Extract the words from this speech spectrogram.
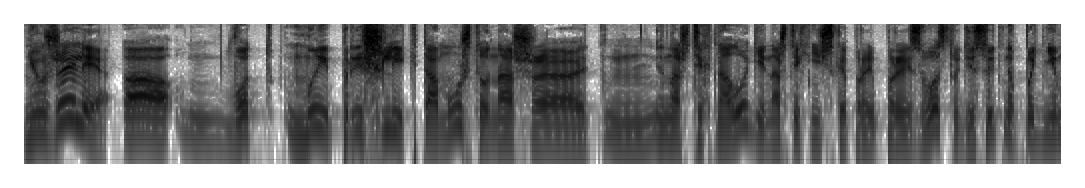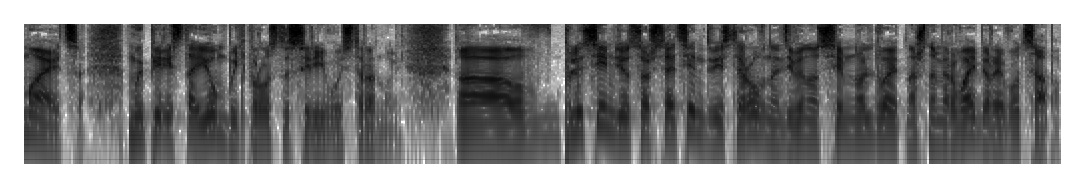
Неужели э, вот мы пришли к тому, что наша, наша технология, наше техническое производство действительно поднимается? Мы перестаем быть просто сырьевой страной. Э, плюс 7 967 200 ровно 9702 это наш номер Вайбера и WhatsApp.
